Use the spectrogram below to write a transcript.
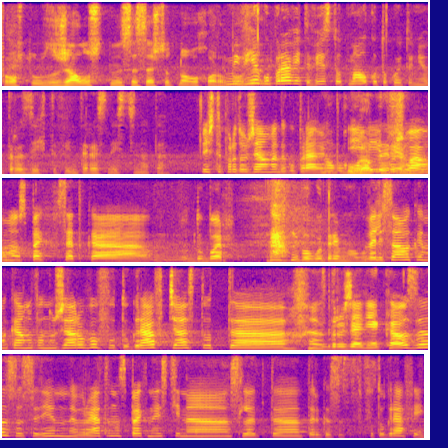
Просто за жалост не се сещат много хора. Ми, вие го правите, вие сте от малкото, които ни отразихте в интерес на истината. И ще продължаваме да го правим. Много и пожелаваме успех все така добър. Да, благодаря много. Велислава Каймаканова Ножарова, фотограф, част от а, Сдружение Кауза, с един невероятен успех наистина след а, търга с фотографии.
